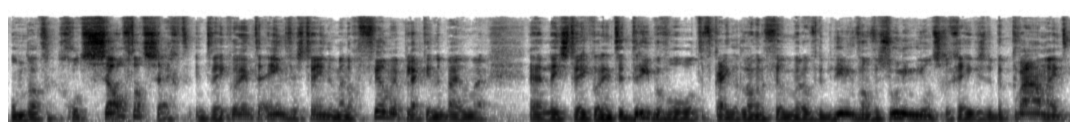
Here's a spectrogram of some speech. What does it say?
omdat God zelf dat zegt in 2 Korinthe 1 vers 2, maar nog veel meer plekken in de Bijbel. Maar lees 2 Korinthe 3 bijvoorbeeld, of kijk dat langere film maar over de bediening van verzoening die ons gegeven is, de bekwaamheid.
